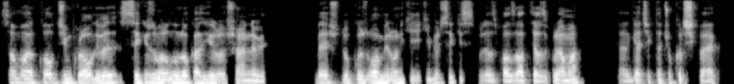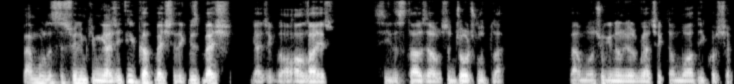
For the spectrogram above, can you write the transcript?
Samuel Colt Jim Crowley ve 8 numaralı Local Hero Sean Levy. 5, 9, 11, 12, 2, 1, 8. Biraz fazla at yazdık buraya ama yani gerçekten çok karışık bir ayak. Ben burada size söyleyeyim kim gelecek. İlk at 5 dedik. Biz 5 gelecek. bu Al- Alzheimer. See the Stars yavrusu George Wood'la. Ben buna çok inanıyorum gerçekten. Bu at iyi koşacak.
